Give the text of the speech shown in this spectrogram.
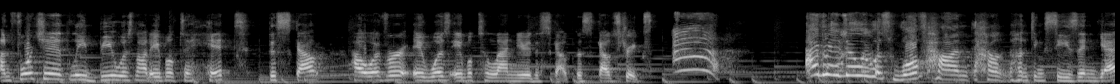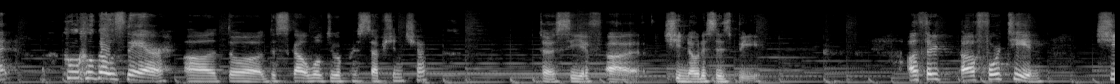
unfortunately b was not able to hit the scout. However it was able to land near the scout. The scout shrieks ah! I didn't know it was wolf hunt, hunt hunting season yet. Who who goes there? Uh the the scout will do a perception check to see if uh she notices b a third uh 14 she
